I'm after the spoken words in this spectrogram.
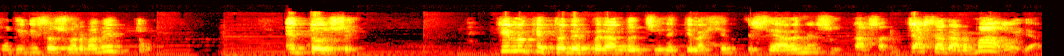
utilizan su armamento. Entonces, ¿qué es lo que están esperando en Chile? Que la gente se arme en sus casas. Ya se han armado ya.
